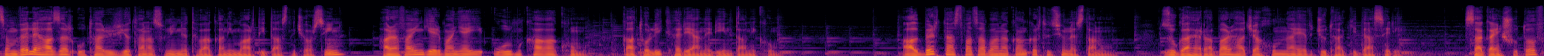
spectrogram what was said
Ծնվել է 1879 թվականի մարտի 14-ին Հարավային Գերմանիայի Ուլմ քաղաքում, կաթոլիկ հрьяաների ընտանիքում։ Ալբերտն աստվածաբանական կրթություն է ստանում, զուգահեռաբար հաճախում նաև ջութակի դասերի։ Սակայն շուտով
